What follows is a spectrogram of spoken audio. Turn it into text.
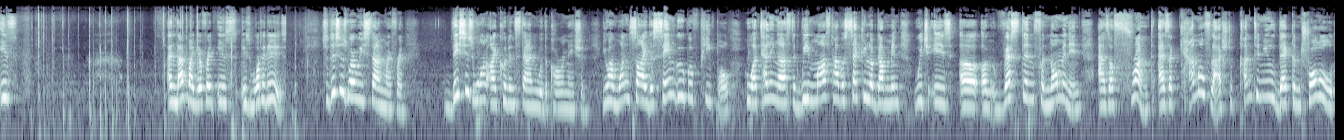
is and that, my dear friend, is is what it is. So this is where we stand, my friend this is what I couldn't stand with the coronation. You have one side, the same group of people who are telling us that we must have a secular government, which is a, a Western phenomenon, as a front, as a camouflage to continue their control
